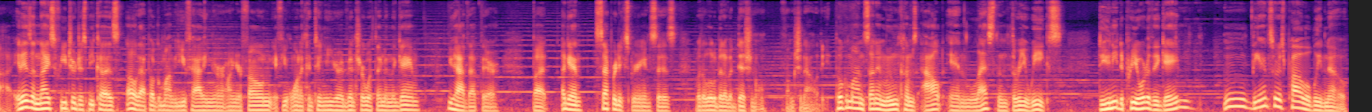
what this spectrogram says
uh, it is a nice feature just because, oh, that Pokemon that you've had in your on your phone, if you want to continue your adventure with them in the game, you have that there. But again, separate experiences with a little bit of additional functionality. Pokemon Sun and Moon comes out in less than three weeks. Do you need to pre-order the game? Mm, the answer is probably no.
